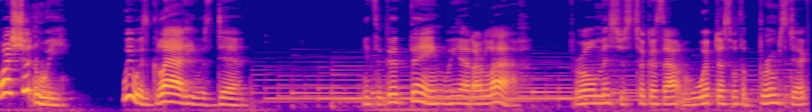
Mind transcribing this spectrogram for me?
Why shouldn't we? We was glad he was dead. It's a good thing we had our laugh, for old mistress took us out and whipped us with a broomstick.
